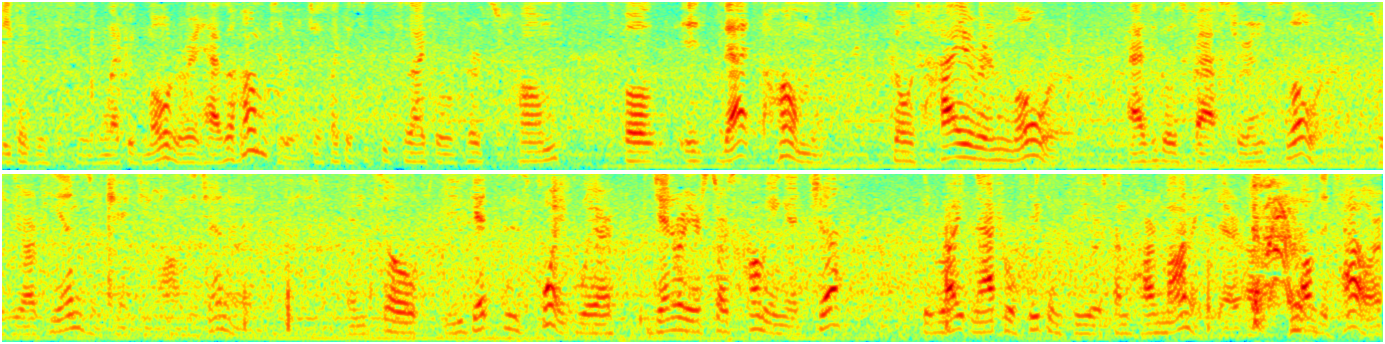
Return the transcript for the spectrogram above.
because it's an electric motor, it has a hum to it, just like a 60 cycle hertz hum. Well, it, that hum goes higher and lower as it goes faster and slower, because the RPMs are changing on the generator. And so you get to this point where the generator starts humming at just the right natural frequency or some harmonic there of, of the tower,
